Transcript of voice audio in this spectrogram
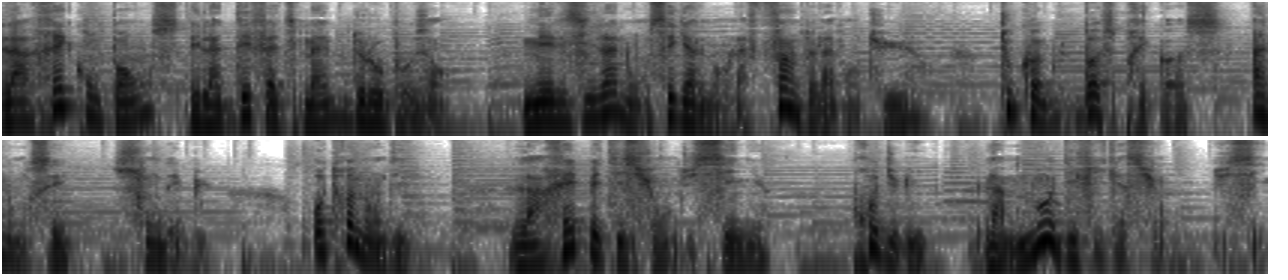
la récompense est la défaite même de l'opposant, mais il annonce également la fin de l'aventure, tout comme le boss précoce annonçait son début. Autrement dit, la répétition du signe produit la modification du signe.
